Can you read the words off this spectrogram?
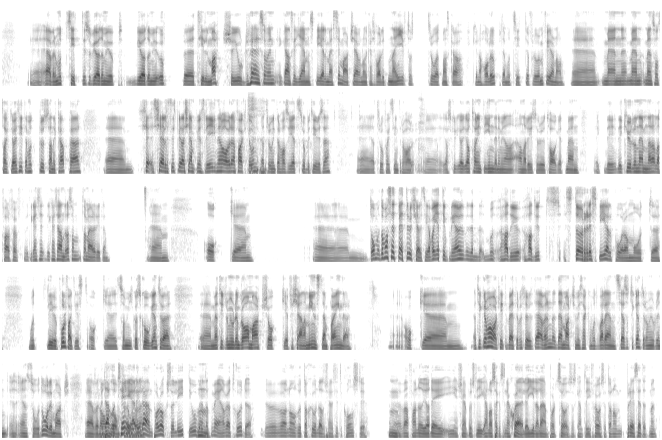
Eh, även mot City så bjöd de ju upp, bjöd de ju upp eh, till match och gjorde det som en ganska jämn spelmässig match även om det kanske var lite naivt att tro att man ska kunna hålla upp det mot City och förlora med 4-0. Eh, men, men, men som sagt, jag tittar mot plushandikapp här. Chelsea spelar Champions League, när har vi den faktorn? Jag tror inte det har så jättestor betydelse. Jag tror faktiskt inte det har. Jag, skulle, jag, tar inte in den i min analys överhuvudtaget men det, det, det är kul att nämna det i alla fall för det kanske, det är kanske andra som tar med det lite. Ehm, och ehm, de, de har sett bättre ut Chelsea. Jag var jätteimponerad. De hade ju, hade ju ett större spel på dem mot, eh, mot Liverpool faktiskt och eh, som gick åt skogen tyvärr. Eh, Men jag tyckte de gjorde en bra match och eh, förtjänar minst en poäng där. Eh, Och ehm, jag tycker de har varit lite bättre på slutet. Även den matchen vi snackade mot Valencia så tycker jag inte de gjorde en, en så dålig match. Även Men om där de roterade. Lampard också lite oväntat Mm. mer än vad jag trodde. Det var någon rotation där som kändes lite konstig. Mm. Eh, Varför han nu gör det i en Champions League. Han har säkert sina skäl. Jag gillar Lampard så, så jag ska inte ifrågasätta honom på det sättet. Men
